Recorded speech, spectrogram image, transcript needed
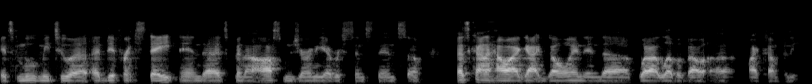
it's moved me to a, a different state, and uh, it's been an awesome journey ever since then. So that's kind of how I got going, and uh, what I love about uh, my company.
